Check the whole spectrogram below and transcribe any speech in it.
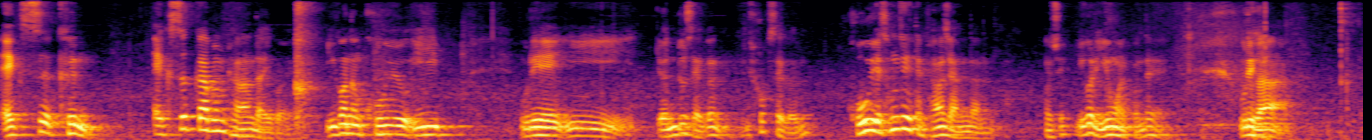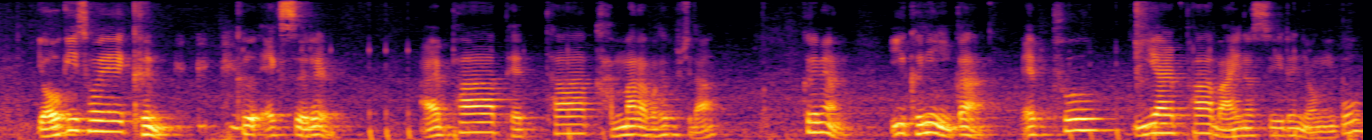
x 근 x 값은 변한다 이거예요. 이거는 고유 이 우리의 이 연두색은 초록색은 고유의 성질이 때문에 변하지 않는다는 거야. 그렇지? 이걸 이용할 건데 우리가 여기서의 근 그 x를 알파, 베타, 감마라고 해봅시다. 그러면 이 근이니까 f 2알파 마이너스 1은 0이고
